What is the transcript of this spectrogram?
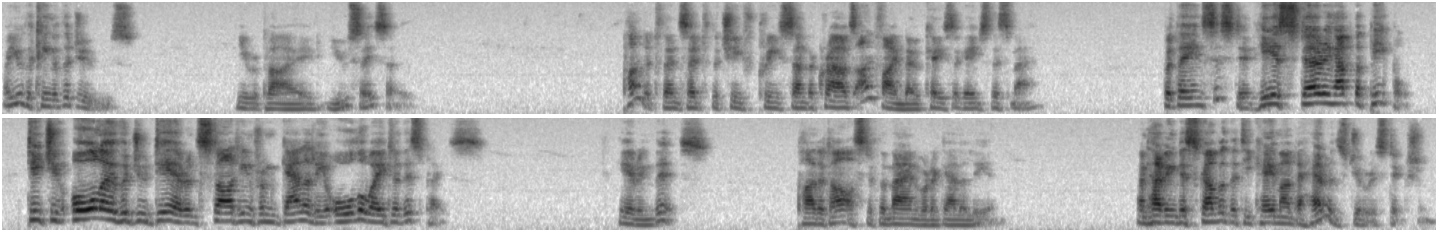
Are you the king of the Jews? He replied, You say so. Pilate then said to the chief priests and the crowds, I find no case against this man. But they insisted, He is stirring up the people, teaching all over Judea and starting from Galilee all the way to this place. Hearing this, Pilate asked if the man were a Galilean. And having discovered that he came under Herod's jurisdiction,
